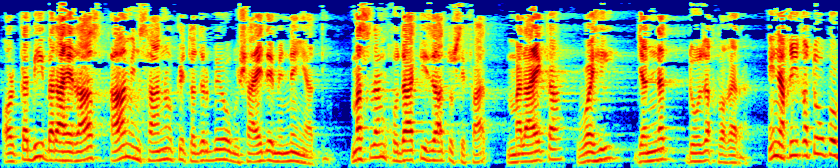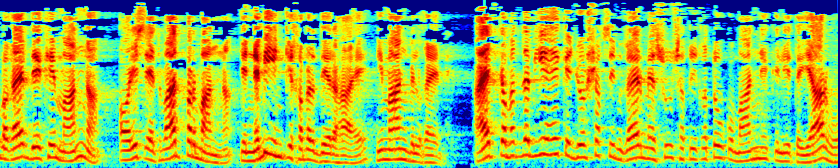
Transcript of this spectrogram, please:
اور کبھی براہ راست عام انسانوں کے تجربے و مشاہدے میں نہیں آتی۔ مثلا خدا کی ذات و صفات، ملائکہ وہی جنت، دوزخ وغیرہ۔ ان حقیقتوں کو بغیر دیکھے ماننا اور اس اعتبار پر ماننا کہ نبی ان کی خبر دے رہا ہے، ایمان بالغیب ہے۔ آیت کا مطلب یہ ہے کہ جو شخص ان غیر محسوس حقیقتوں کو ماننے کے لیے تیار ہو،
